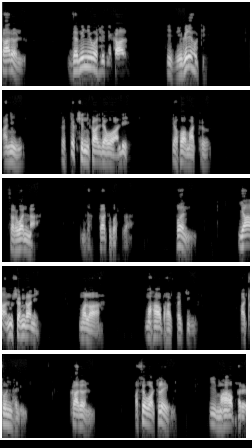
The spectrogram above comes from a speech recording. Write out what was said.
कारण जमिनीवरले निकाल हे वेगळे होते आणि प्रत्यक्ष निकाल जेव्हा आले तेव्हा मात्र सर्वांना धक्काच बसला. पण या अनुषंगाने मला महाभारताची आठवण झाली. कारण असं वाटलंय की महाभारत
